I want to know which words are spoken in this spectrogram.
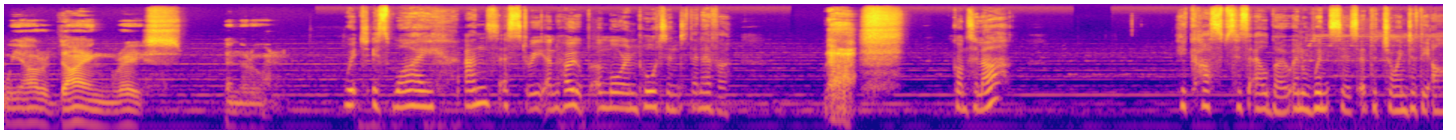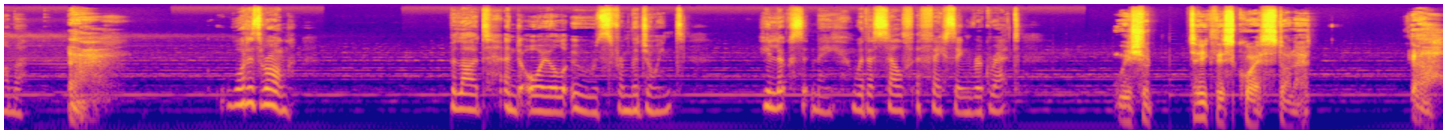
We are a dying race, Benneruin. Which is why ancestry and hope are more important than ever. Gontelar? He cusps his elbow and winces at the joint of the armor. what is wrong? Blood and oil ooze from the joint. He looks at me with a self effacing regret. We should take this quest on a. Ah,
